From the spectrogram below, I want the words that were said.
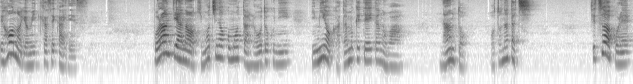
絵本の読み聞かせ会です。ボランティアの気持ちのこもった朗読に耳を傾けていたのは、なんと大人たち。実はこれ、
